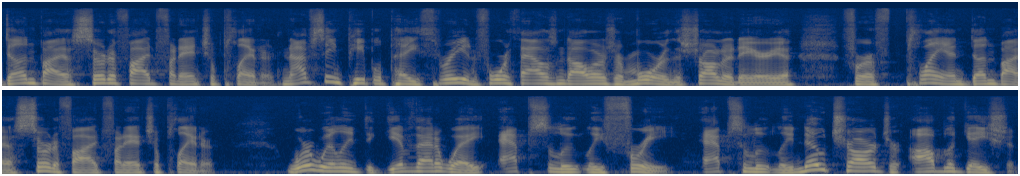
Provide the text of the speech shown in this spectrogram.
done by a certified financial planner. Now I've seen people pay three and four thousand dollars or more in the Charlotte area for a plan done by a certified financial planner. We're willing to give that away absolutely free absolutely no charge or obligation.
